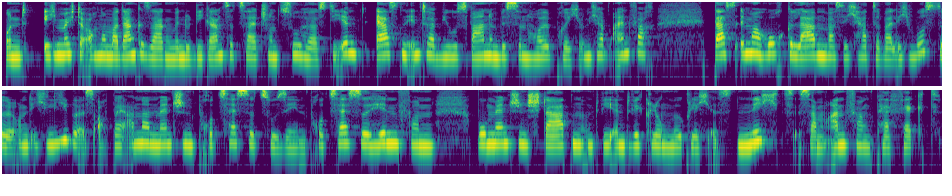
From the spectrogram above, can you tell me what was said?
Und ich möchte auch nochmal Danke sagen, wenn du die ganze Zeit schon zuhörst. Die ersten Interviews waren ein bisschen holprig und ich habe einfach das immer hochgeladen, was ich hatte, weil ich wusste und ich liebe es auch bei anderen Menschen, Prozesse zu sehen. Prozesse hin von, wo Menschen starten und wie Entwicklung möglich ist. Nichts ist am Anfang perfekt.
